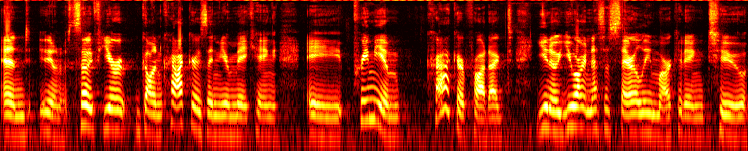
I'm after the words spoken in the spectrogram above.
And, you know, so if you're Gone Crackers and you're making a premium cracker product, you know, you aren't necessarily marketing to,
